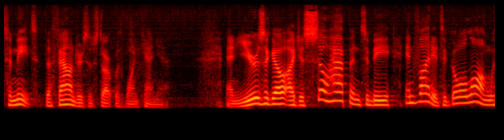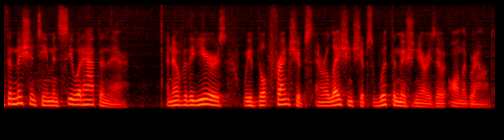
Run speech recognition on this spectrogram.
to meet the founders of Start With One Kenya. And years ago, I just so happened to be invited to go along with a mission team and see what happened there. And over the years, we've built friendships and relationships with the missionaries on the ground.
